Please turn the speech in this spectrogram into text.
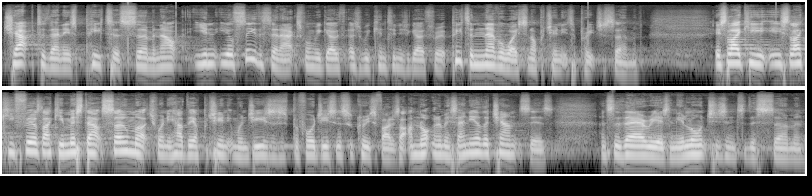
chapter then is Peter's sermon. Now, you, will see this in Acts when we go, as we continue to go through it. Peter never wastes an opportunity to preach a sermon. It's like, he, it's like he feels like he missed out so much when he had the opportunity when Jesus, before Jesus was crucified. He's like, I'm not going to miss any other chances. And so there he is, and he launches into this sermon.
